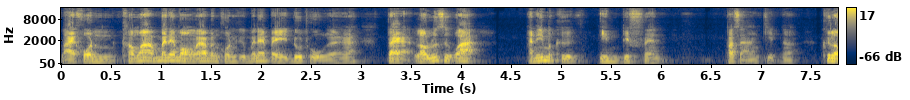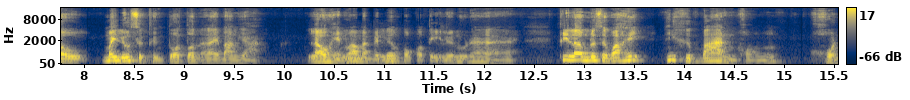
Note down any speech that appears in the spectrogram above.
หลายคนคำว่าไม่ได้มองแม่เป็นคนคือไม่ได้ไปดูถูกเลยนะ แต่เรารู้สึกว่าอันนี้มันคือ indifferent ภาษาอังกฤษเนาะคือเราไม่รู้สึกถึงตัวตนอะไรบางอย่าง เราเห็นว่ามันเป็นเรื่องปกติหรือนู่นนั่นอะไรพี่เริ่มรู้สึกว่าเฮ้ยนี่คือบ้านของคน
